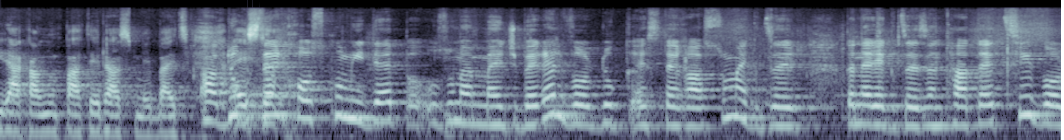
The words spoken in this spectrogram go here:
իրականում պատերազմ է, բայց դուք ձեր խոսքում իդեպ ուզում եմ մեջ բերել, որ դուք այստեղ ասում եք ձեր կներեք ձեզ ընդհատեցի, որ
